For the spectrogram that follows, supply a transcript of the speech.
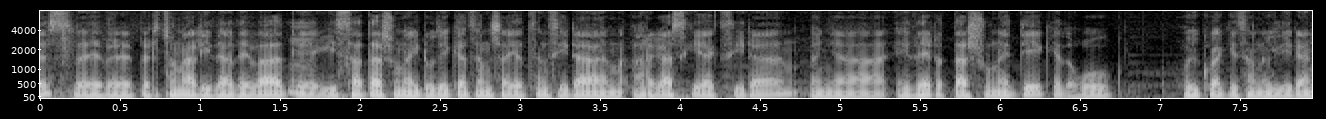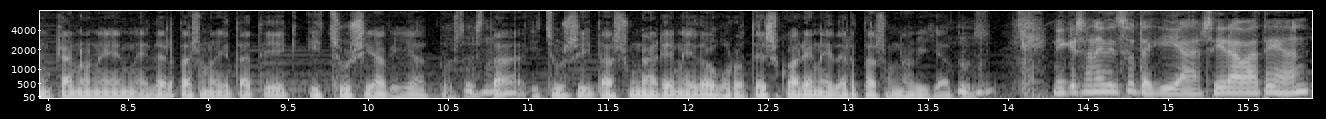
ez, e, pertsonalidade bat, e, gizatasuna irudikatzen saiatzen ziran argazkiak ziran, baina edertasunetik, edo guk oikoak izan ohi diran kanonen edertasunetatik itxusia bilatuz, ezta? Itxusitasunaren edo groteskoaren edertasuna bilatuz. Nik esan dizut egia, hasiera batean,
